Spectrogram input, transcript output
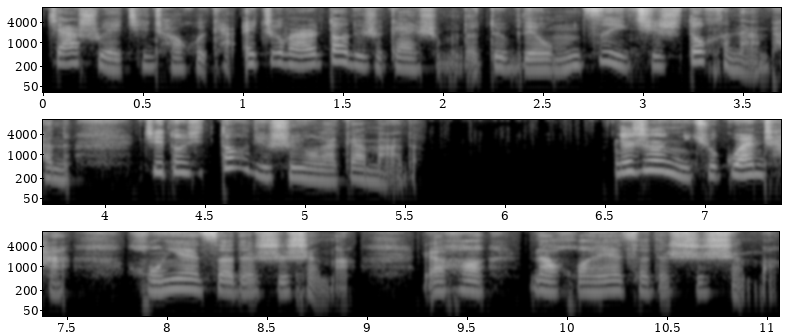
家属也经常会看，哎，这个玩意儿到底是干什么的，对不对？我们自己其实都很难判断，这东西到底是用来干嘛的。那时候你去观察，红颜色的是什么？然后那黄颜色的是什么？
